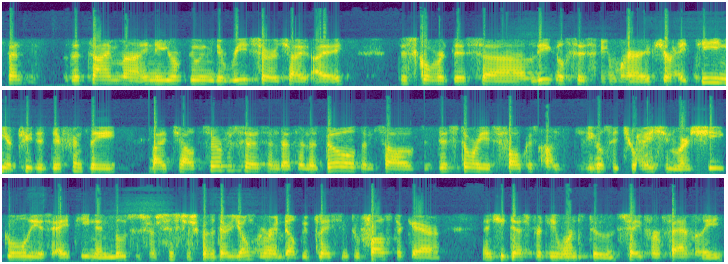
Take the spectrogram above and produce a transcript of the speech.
spent the time uh, in New York doing the research, I, I discovered this uh, legal system where if you're 18, you're treated differently by child services and as an adult. And so this story is focused on legal situation where she, Goldie, is 18 and loses her sisters because they're younger and they'll be placed into foster care. And she desperately wants to save her family,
